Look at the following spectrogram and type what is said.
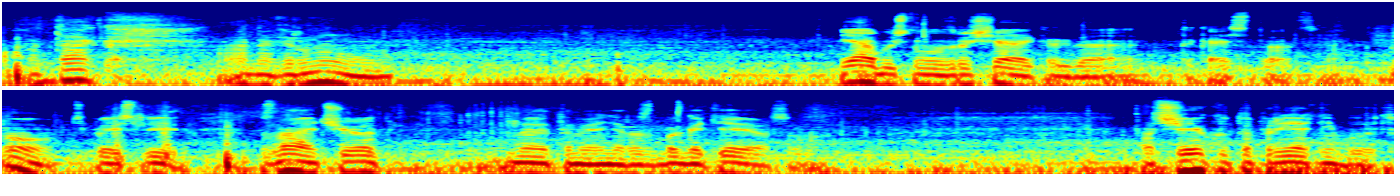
А так, ладно, верну. Я обычно возвращаю, когда такая ситуация. Ну, типа, если знаю, что на этом я не разбогатею особо. А человеку-то приятнее будет.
